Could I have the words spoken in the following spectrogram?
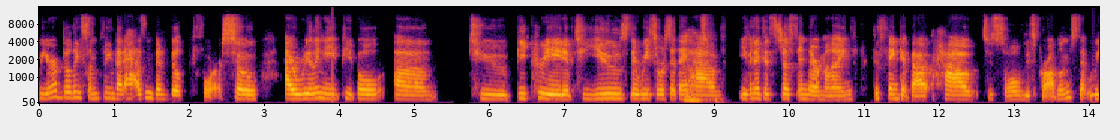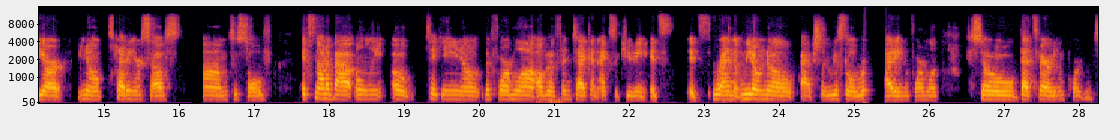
we are building something that hasn't been built before. So I really need people um, to be creative, to use the resource that they have, even if it's just in their mind, to think about how to solve these problems that we are, you know, setting ourselves um, to solve. It's not about only oh taking you know the formula of a fintech and executing. It's it's random. We don't know actually. We're still writing the formula, so that's very important.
